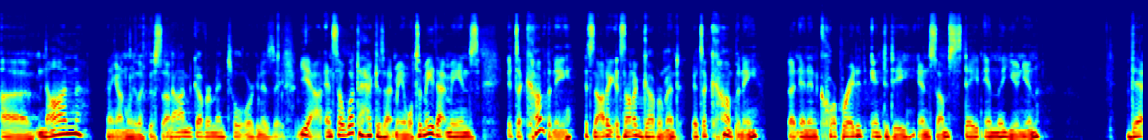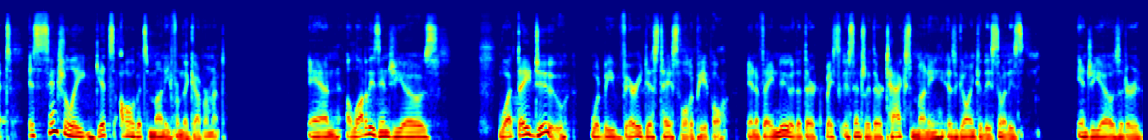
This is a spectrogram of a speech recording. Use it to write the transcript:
Uh, non. Hang on, let me look this up. Non-governmental organization. Yeah, and so what the heck does that mean? Well, to me, that means it's a company. It's not a it's not a government. It's a company, an, an incorporated entity in some state in the union that essentially gets all of its money from the government. And a lot of these NGOs, what they do would be very distasteful to people. And if they knew that they're basically essentially their tax money is going to these some of these NGOs that are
